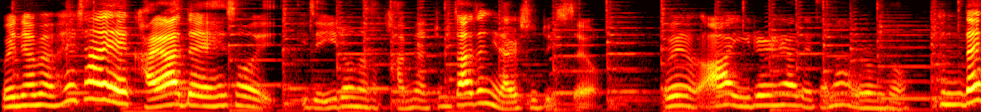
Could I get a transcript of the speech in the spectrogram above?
왜냐면 회사에 가야 돼 해서 이제 일어나서 가면 좀 짜증이 날 수도 있어요. 왜냐면 아 일을 해야 되잖아 이러면서. 근데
